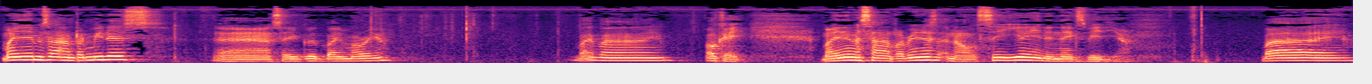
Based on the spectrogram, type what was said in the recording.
my name is Alan Ramirez. Uh, say goodbye, Mario. Bye bye. Okay, my name is Alan Ramirez, and I'll see you in the next video. Bye.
